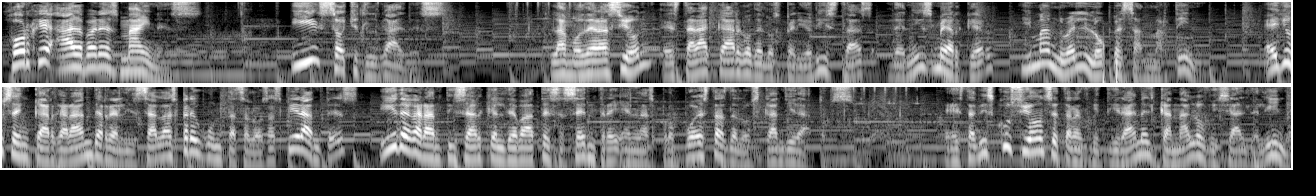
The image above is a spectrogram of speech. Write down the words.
Jorge Álvarez Maínez y Xochitl Galvez. La moderación estará a cargo de los periodistas Denise Merker y Manuel López San Martín. Ellos se encargarán de realizar las preguntas a los aspirantes y de garantizar que el debate se centre en las propuestas de los candidatos. Esta discusión se transmitirá en el canal oficial del INE,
